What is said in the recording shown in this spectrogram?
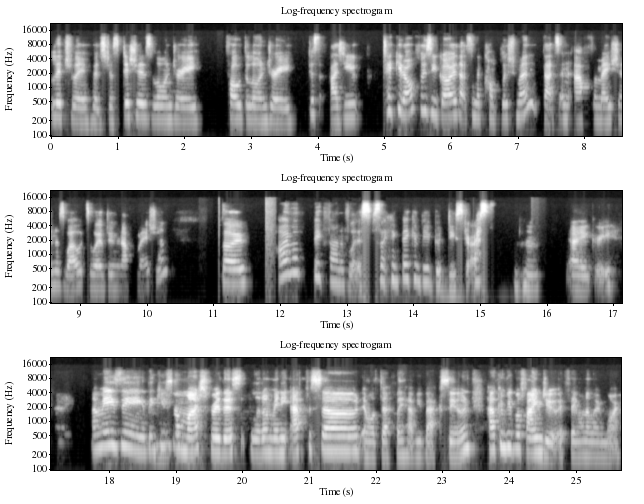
literally, if it's just dishes, laundry, fold the laundry, just as you tick it off as you go. That's an accomplishment. That's an affirmation as well. It's a way of doing an affirmation. So I'm a big fan of lists. I think they can be a good de stress. Mm-hmm. I agree. Amazing. Thank you so much for this little mini episode, and we'll definitely have you back soon. How can people find you if they want to learn more?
